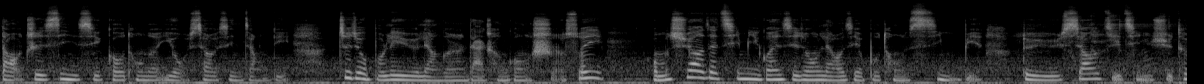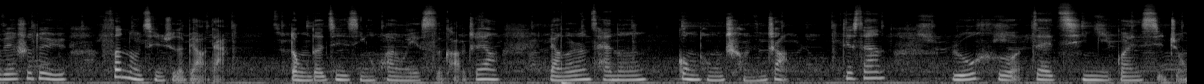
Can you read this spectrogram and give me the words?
导致信息沟通的有效性降低，这就不利于两个人达成共识。所以，我们需要在亲密关系中了解不同性别对于消极情绪，特别是对于愤怒情绪的表达，懂得进行换位思考，这样两个人才能共同成长。第三。如何在亲密关系中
